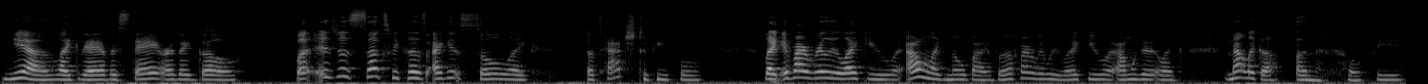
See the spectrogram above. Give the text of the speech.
Yeah, like they either stay or they go. But it just sucks because I get so like attached to people. Like if I really like you, like I don't like nobody, but if I really like you, like I'm gonna get like not like a unhealthy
